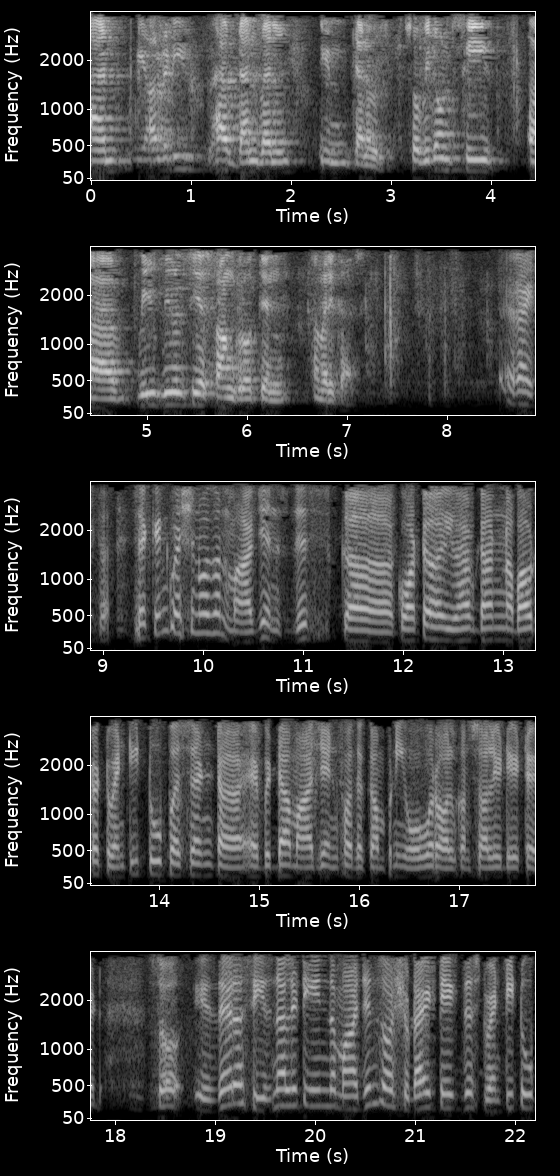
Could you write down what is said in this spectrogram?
and we already have done well in January. So we don't see, uh, we, we will see a strong growth in Americas. Right. Second question was on margins. This uh, quarter, you have done about a 22% uh, EBITDA margin for the company overall consolidated. So is there a seasonality in the margins or should I take this 22%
